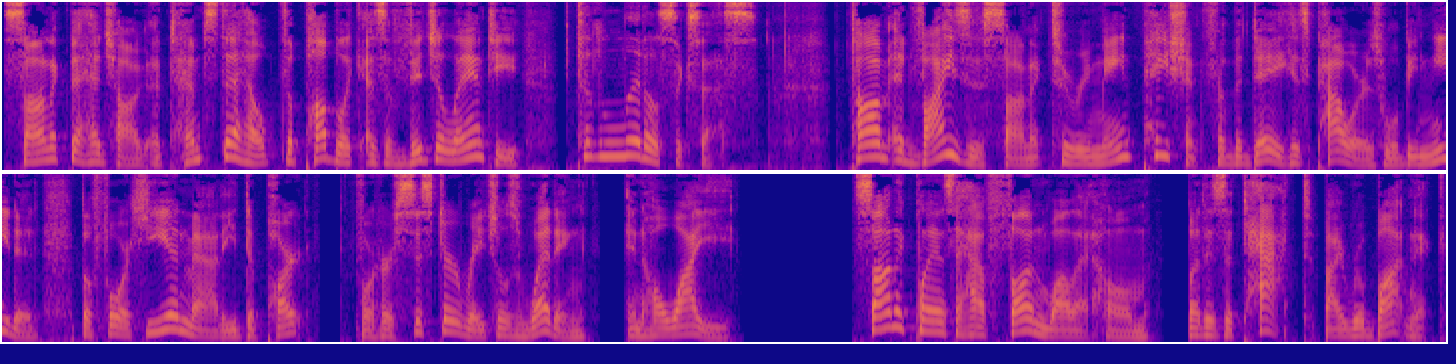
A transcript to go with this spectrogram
Sonic the Hedgehog attempts to help the public as a vigilante to little success. Tom advises Sonic to remain patient for the day his powers will be needed before he and Maddie depart for her sister Rachel's wedding in Hawaii. Sonic plans to have fun while at home, but is attacked by Robotnik,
